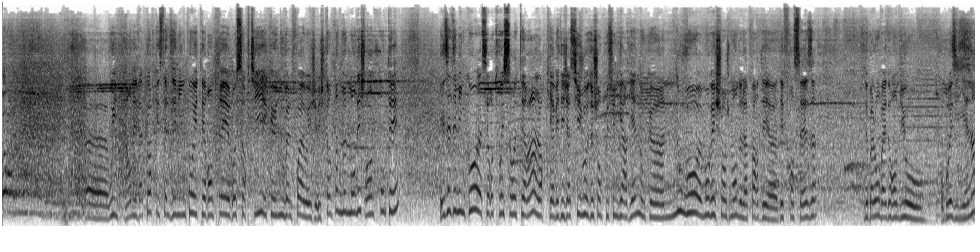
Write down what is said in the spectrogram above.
Allez, Euh, oui, on est d'accord qu'Estelle Zeminko était rentrée et ressortie et qu'une nouvelle fois, j'étais en train de me demander, je suis en train de compter. Estelle Zeminko euh, s'est retrouvée sur le terrain alors qu'il y avait déjà six joueuses de champ plus une gardienne. Donc euh, un nouveau euh, mauvais changement de la part des, des Françaises. Le ballon va être rendu aux, aux Brésiliennes.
